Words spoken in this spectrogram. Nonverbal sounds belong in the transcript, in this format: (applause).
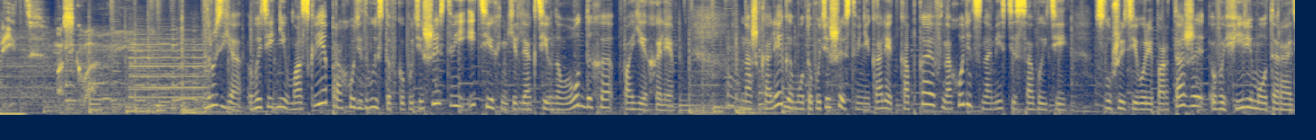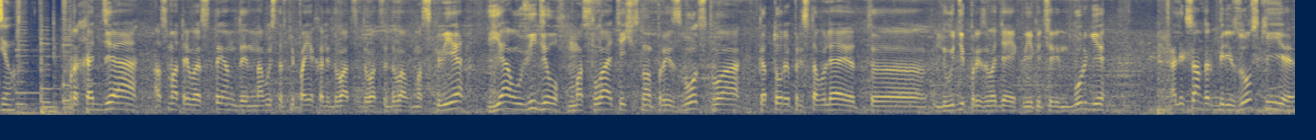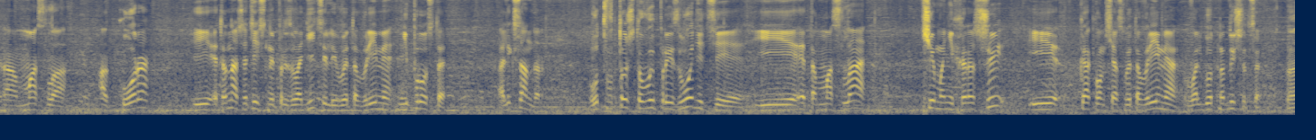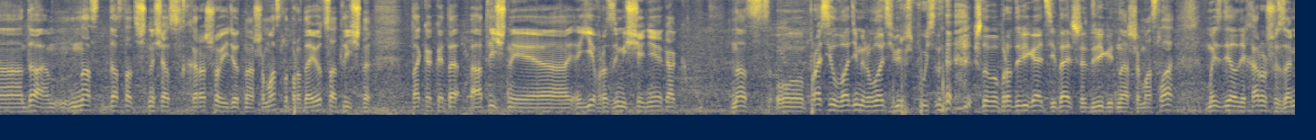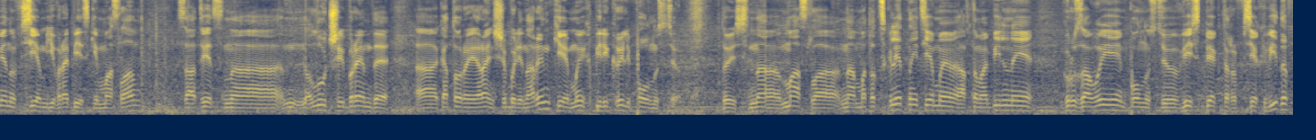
Говорит Москва. Друзья, в эти дни в Москве проходит выставка путешествий и техники для активного отдыха «Поехали». Наш коллега, мотопутешественник Олег Капкаев, находится на месте событий. Слушайте его репортажи в эфире Моторадио. Проходя, осматривая стенды на выставке «Поехали 2022» в Москве, я увидел масла отечественного производства, которые представляют э, люди, производя их в Екатеринбурге. Александр Березовский, э, масло Аккора. И это наш отечественный производитель, и в это время не просто. Александр, вот то, что вы производите, и это масла, чем они хороши и как вам сейчас в это время вольготно дышится? А, да, у нас достаточно сейчас хорошо идет наше масло, продается отлично, так как это отличное э, еврозамещение, как нас просил Владимир Владимирович Путин, (laughs) чтобы продвигать и дальше двигать наши масла. Мы сделали хорошую замену всем европейским маслам. Соответственно, лучшие бренды, а, которые раньше были на рынке, мы их перекрыли полностью. То есть на масло на мотоциклетные темы, автомобильные, грузовые, полностью весь спектр всех видов.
